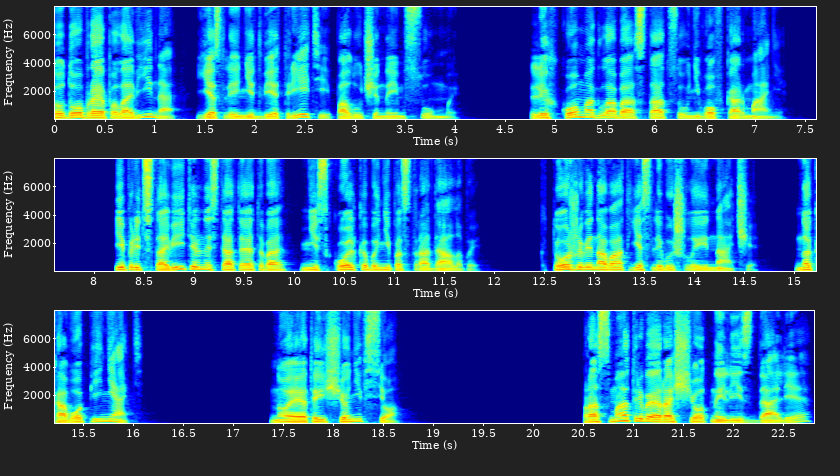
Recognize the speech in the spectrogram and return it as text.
то добрая половина если не две трети полученной им суммы, легко могла бы остаться у него в кармане. И представительность от этого нисколько бы не пострадала бы. Кто же виноват, если вышло иначе? На кого пенять? Но это еще не все. Просматривая расчетный лист далее,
